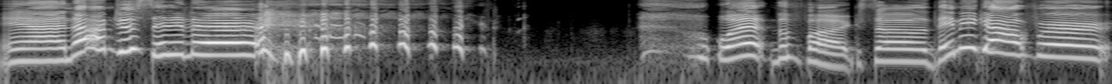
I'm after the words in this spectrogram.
And I'm just sitting there. what the fuck? So they make out for,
